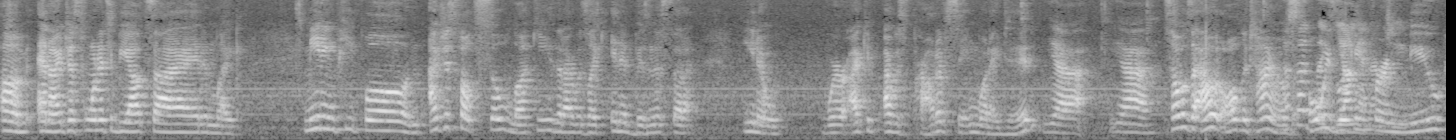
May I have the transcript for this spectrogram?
Um, and I just wanted to be outside and like meeting people. And I just felt so lucky that I was like in a business that, I, you know, where I could, I was proud of seeing what I did. Yeah. Yeah. So I was out all the time. I was like- always like looking for a new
